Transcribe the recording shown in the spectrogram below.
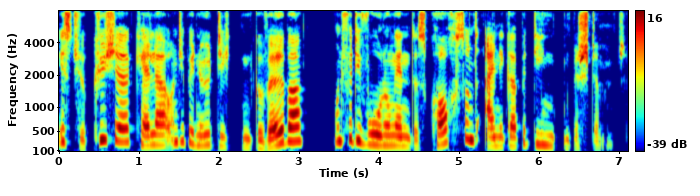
ist für Küche, Keller und die benötigten Gewölber und für die Wohnungen des Kochs und einiger Bedienten bestimmt.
